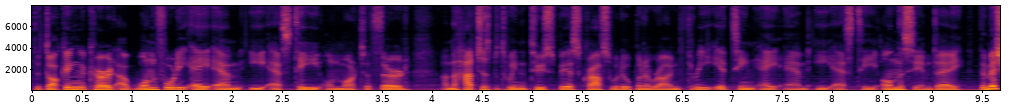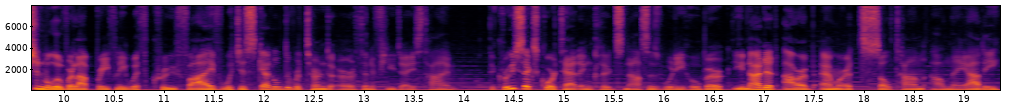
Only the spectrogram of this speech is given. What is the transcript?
The docking occurred at 1.40am EST on March 3rd, and the hatches between the two spacecrafts would open around 3.18am EST on the same day. The mission will overlap briefly with Crew 5, which is scheduled to return to Earth in a few days' time. The Crew 6 quartet includes NASA's Woody Hoberg, the United Arab Emirates Sultan Al Neyadi,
